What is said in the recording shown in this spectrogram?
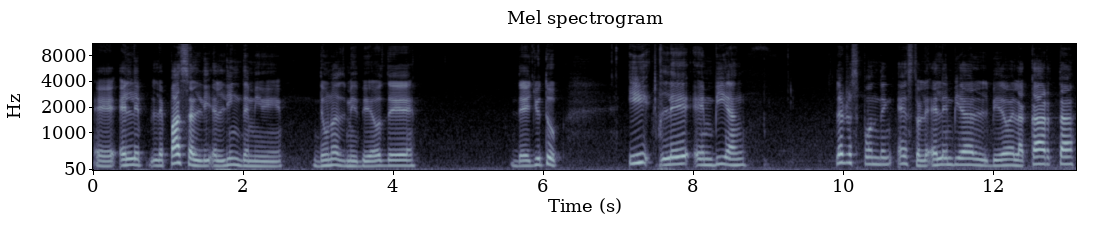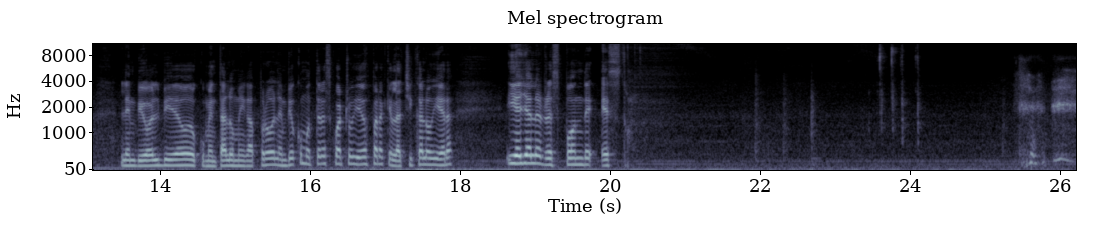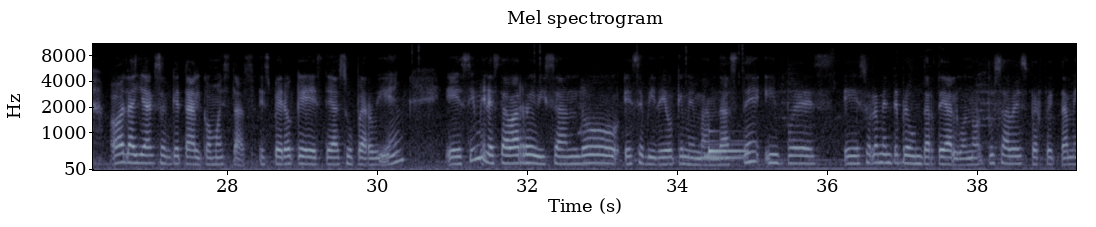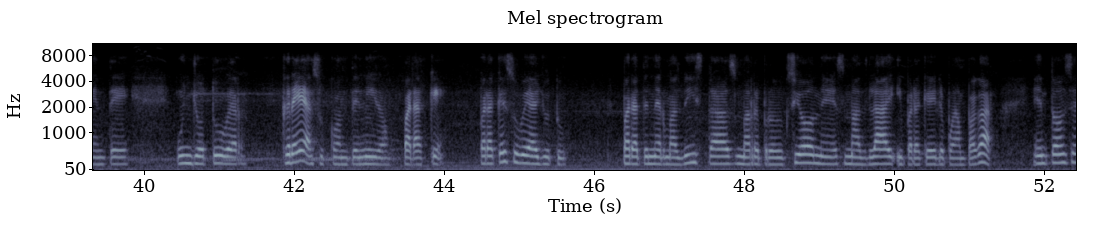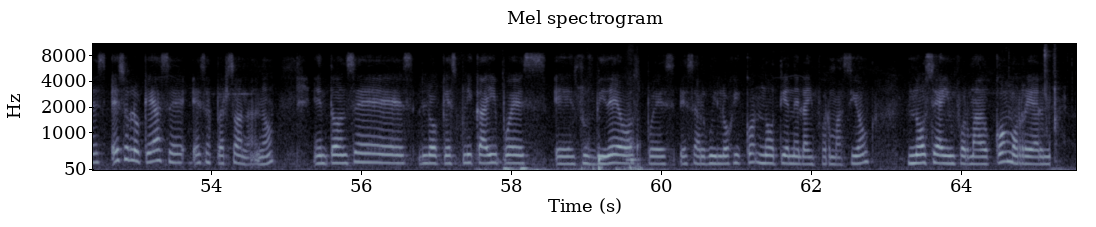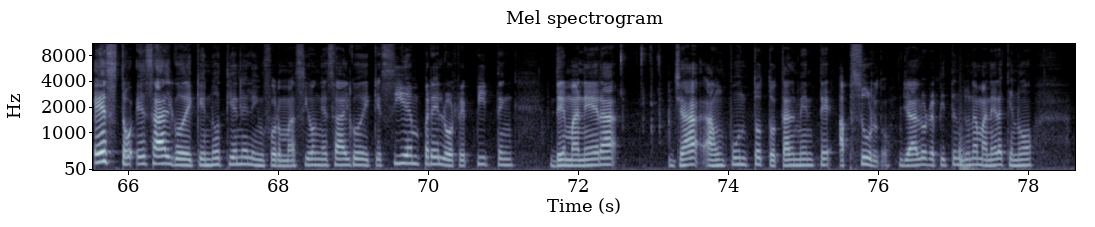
eh, él le, pasa el, el, link de mi de uno de mis videos de de YouTube y le envían, le responden esto, él envía el video de la carta, le envió el video documental Omega Pro, le envió como 3, 4 videos para que la chica lo viera y ella le responde esto. Hola Jackson, ¿qué tal? ¿Cómo estás? Espero que esté súper bien. Eh, sí, mira, estaba revisando ese video que me mandaste y pues eh, solamente preguntarte algo, ¿no? Tú sabes perfectamente un youtuber crea su contenido. ¿Para qué? ¿Para qué sube a YouTube? Para tener más vistas, más reproducciones, más likes y para que le puedan pagar. Entonces, eso es lo que hace esas personas, ¿no? Entonces, lo que explica ahí, pues, en sus videos, pues, es algo ilógico, no tiene la información, no se ha informado cómo realmente esto es algo de que no tiene la información, es algo de que siempre lo repiten de manera ya a un punto totalmente absurdo. Ya lo repiten de una manera que no,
